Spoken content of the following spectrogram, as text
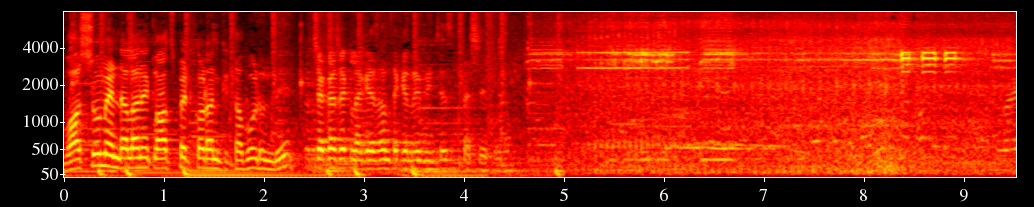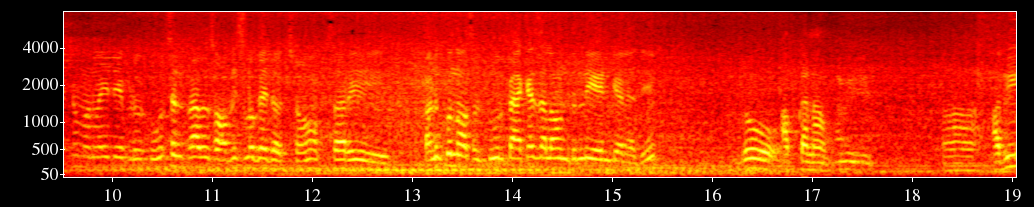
వాష్రూమ్ అండ్ అలానే క్లాత్స్ పెట్టుకోవడానికి కబోర్డ్ ఉంది చెక్క చెక్క లగేజ్ అంతా కిందకి దించేసి ఫ్రెష్ అయిపోయాం రైట్ మనమైతే ఇప్పుడు టూర్స్ అండ్ ట్రావెల్స్ ఆఫీస్లోకి అయితే వచ్చాం ఒకసారి కనుక్కుందాం అసలు టూర్ ప్యాకేజ్ ఎలా ఉంటుంది ఏంటి అనేది బ్రో అప్కా నామ్ हाँ, अभी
